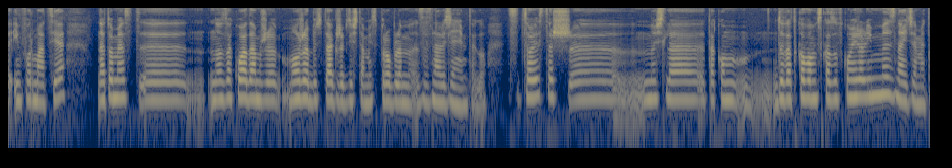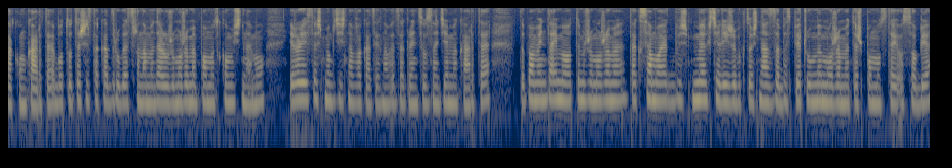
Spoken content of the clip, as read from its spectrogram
y, informacje. Natomiast y, no zakładam, że może być tak, że gdzieś tam jest problem ze znalezieniem tego. Co jest też, y, myślę, taką dodatkową wskazówką, jeżeli my znajdziemy taką kartę, bo to też jest taka druga strona medalu, że możemy pomóc komuś innemu. Jeżeli jesteśmy gdzieś na wakacjach, nawet za granicą, znajdziemy kartę, to pamiętajmy o tym, że możemy tak samo jakbyśmy chcieli, żeby ktoś nas zabezpieczył, my możemy też pomóc tej osobie,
